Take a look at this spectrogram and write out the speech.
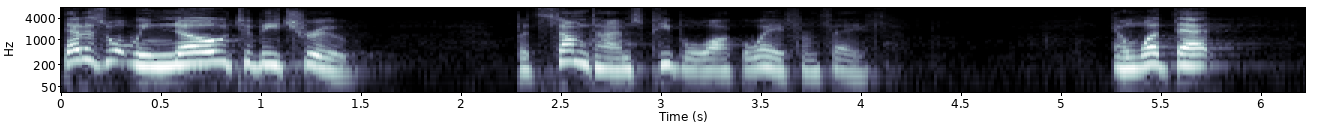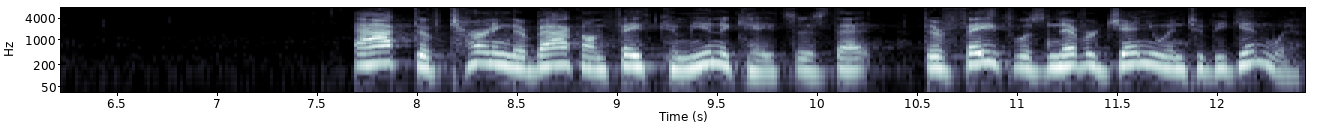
That is what we know to be true. But sometimes people walk away from faith. And what that act of turning their back on faith communicates is that their faith was never genuine to begin with.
